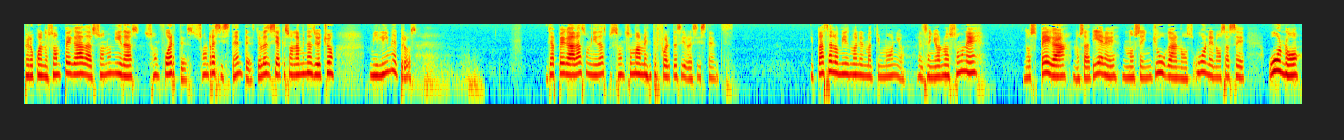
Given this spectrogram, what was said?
Pero cuando son pegadas, son unidas, son fuertes, son resistentes. Yo les decía que son láminas de 8 milímetros. Ya pegadas, unidas, pues son sumamente fuertes y resistentes. Y pasa lo mismo en el matrimonio. El Señor nos une, nos pega, nos adhiere, nos enyuga, nos une, nos hace uno,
